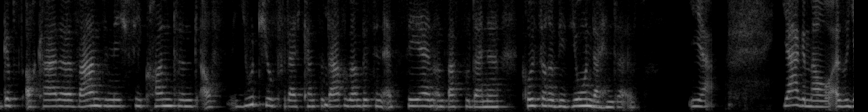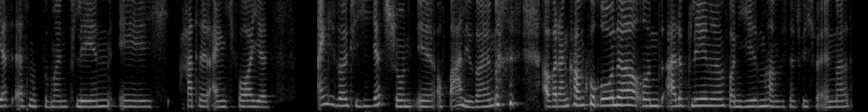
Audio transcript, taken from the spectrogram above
gibst auch gerade wahnsinnig viel Content auf YouTube. Vielleicht kannst du mhm. darüber ein bisschen erzählen und was so deine größere Vision dahinter ist. Ja. Ja, genau. Also jetzt erstmal zu meinen Plänen. Ich hatte eigentlich vor, jetzt, eigentlich sollte ich jetzt schon äh, auf Bali sein, aber dann kam Corona und alle Pläne von jedem haben sich natürlich verändert.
